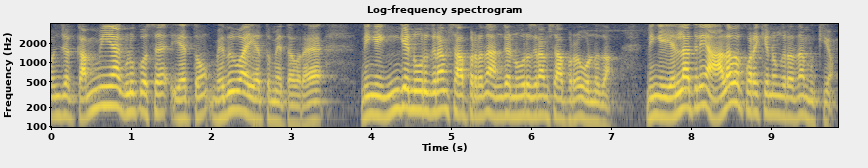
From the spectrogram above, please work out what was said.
கொஞ்சம் கம்மியாக குளுக்கோஸை ஏற்றும் மெதுவாக ஏற்றுமே தவிர நீங்கள் இங்கே நூறு கிராம் சாப்பிட்றது அங்கே நூறு கிராம் சாப்பிட்றது ஒன்று தான் நீங்கள் எல்லாத்துலேயும் அளவை குறைக்கணுங்கிறது தான் முக்கியம்.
